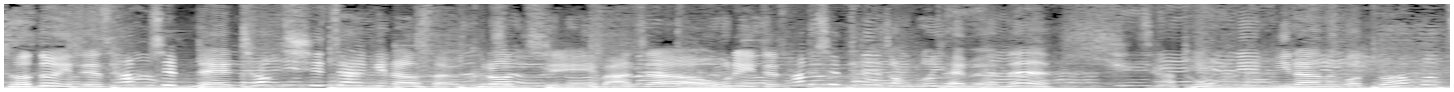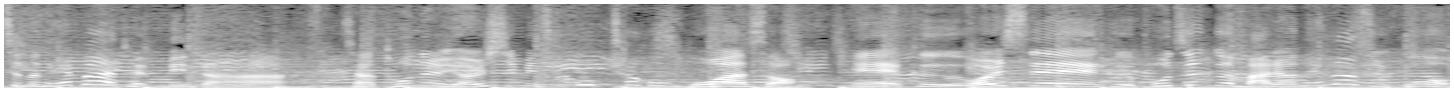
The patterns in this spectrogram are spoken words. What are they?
저도 이제 30대 첫 시작이라서요. 그렇지. 맞아요. 우리 이제 30대 정도 되면은 자, 독립이라는 것도 한 번쯤은 해봐야 됩니다. 자, 돈을 열심히 차곡차곡 모아서 예, 그 월세 그 보증금 마련해가지고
